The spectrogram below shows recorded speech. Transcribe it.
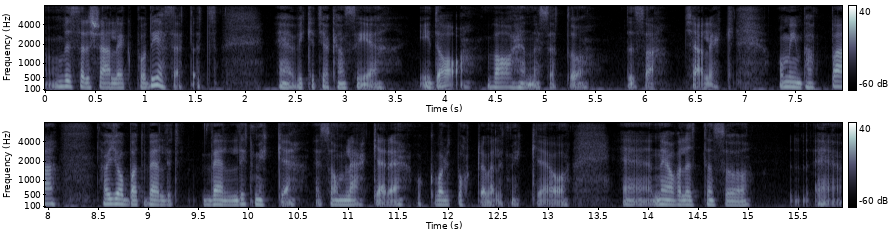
hon visade kärlek på det sättet, eh, vilket jag kan se idag var hennes sätt att visa kärlek. Och min pappa har jobbat väldigt, väldigt mycket eh, som läkare och varit borta väldigt mycket. Och, eh, när jag var liten så eh,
